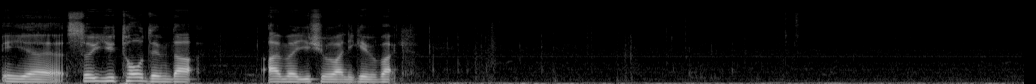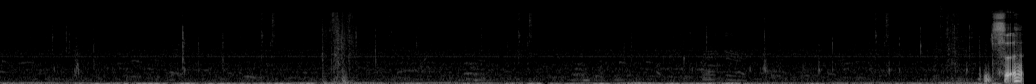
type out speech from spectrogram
Yeah, so you told him that I'm a YouTuber and he gave it back? So,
